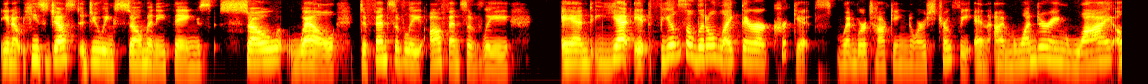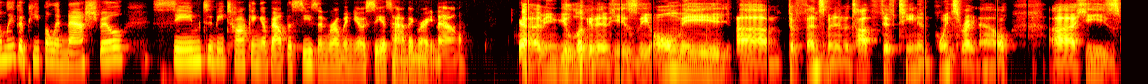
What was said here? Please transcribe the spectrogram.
You know, he's just doing so many things so well defensively, offensively. And yet it feels a little like there are crickets when we're talking Norris Trophy. And I'm wondering why only the people in Nashville seem to be talking about the season Roman Josi is having right now. Yeah, I mean, you look at it, he's the only um, defenseman in the top 15 in points right now. Uh, he's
